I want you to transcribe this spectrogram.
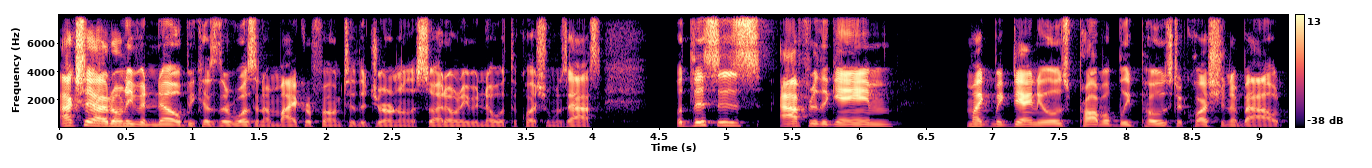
actually I don't even know because there wasn't a microphone to the journalist, so I don't even know what the question was asked. But this is after the game. Mike McDaniel has probably posed a question about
